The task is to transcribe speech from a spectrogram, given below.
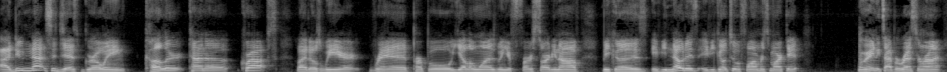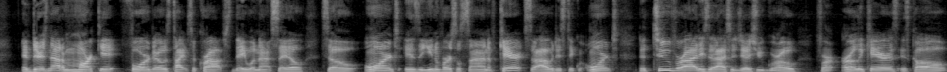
I do not suggest growing color kind of crops like those weird red, purple, yellow ones when you're first starting off. Because if you notice, if you go to a farmer's market or any type of restaurant, if there's not a market for those types of crops, they will not sell. So, orange is a universal sign of carrot. So, I would just stick with orange. The two varieties that I suggest you grow for early carrots is called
